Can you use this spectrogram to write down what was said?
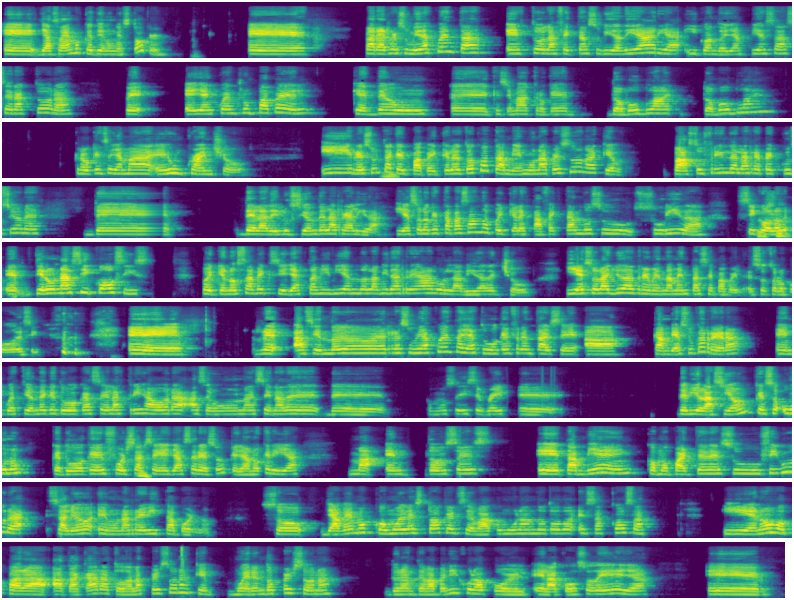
Eh, ya sabemos que tiene un stalker. Eh, para resumidas cuentas, esto le afecta en su vida diaria y cuando ella empieza a ser actora, pues, ella encuentra un papel que es de un, eh, que se llama, creo que Double Blind, Double Blind, creo que se llama, es un crime show. Y resulta que el papel que le tocó también es una persona que va a sufrir de las repercusiones de, de la dilución de la realidad. Y eso es lo que está pasando porque le está afectando su, su vida, eh, tiene una psicosis porque no sabe si ella está viviendo la vida real o la vida del show. Y eso le ayuda tremendamente a ese papel, eso te lo puedo decir. eh, haciendo resumidas cuentas, ella tuvo que enfrentarse a cambiar su carrera en cuestión de que tuvo que hacer la actriz ahora, hacer una escena de, de ¿cómo se dice? Rape, eh, de violación, que eso uno, que tuvo que forzarse ella a hacer eso, que ella no quería. Entonces, eh, también, como parte de su figura, salió en una revista porno. So, ya vemos cómo el stalker se va acumulando todas esas cosas y enojos para atacar a todas las personas que mueren dos personas durante la película por el acoso de ella. Eh,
